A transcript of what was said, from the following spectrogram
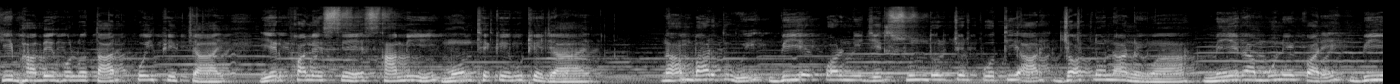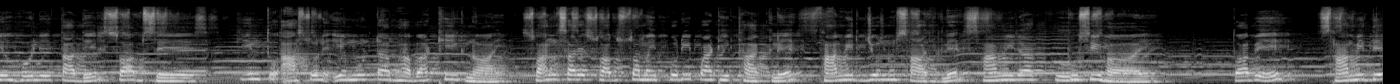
কীভাবে হলো তার কৈফিক চায়, এর ফলে সে স্বামী মন থেকে উঠে যায়। নাম্বার দুই, বিয়ের পর নিজের সৌন্দর্যের প্রতি আর যত্ন না নেওয়া, মেয়েরা মনে করে বিয়ে হলে তাদের সব শেষ। কিন্তু আসলে এমনটা ভাবা ঠিক নয়। সংসারে সবসময় পরিপাটি থাকলে, স্বামীর জন্য সাজলে স্বামীরা খুশি হয়। তবে স্বামীদের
